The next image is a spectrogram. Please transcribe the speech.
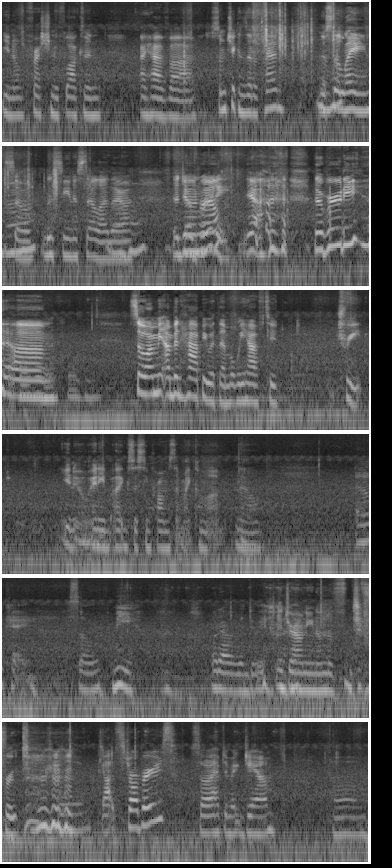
you know fresh new flocks. And I have uh, some chickens that are ten. They're still laying. So Lucy and Estella, they're they're doing well. Yeah, they're broody. Um, so I mean, I've been happy with them, but we have to treat you know any existing problems that might come up now. Okay. So me, what have I been doing? Drowning on the f- fruit. Got strawberries, so I have to make jam. Um,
